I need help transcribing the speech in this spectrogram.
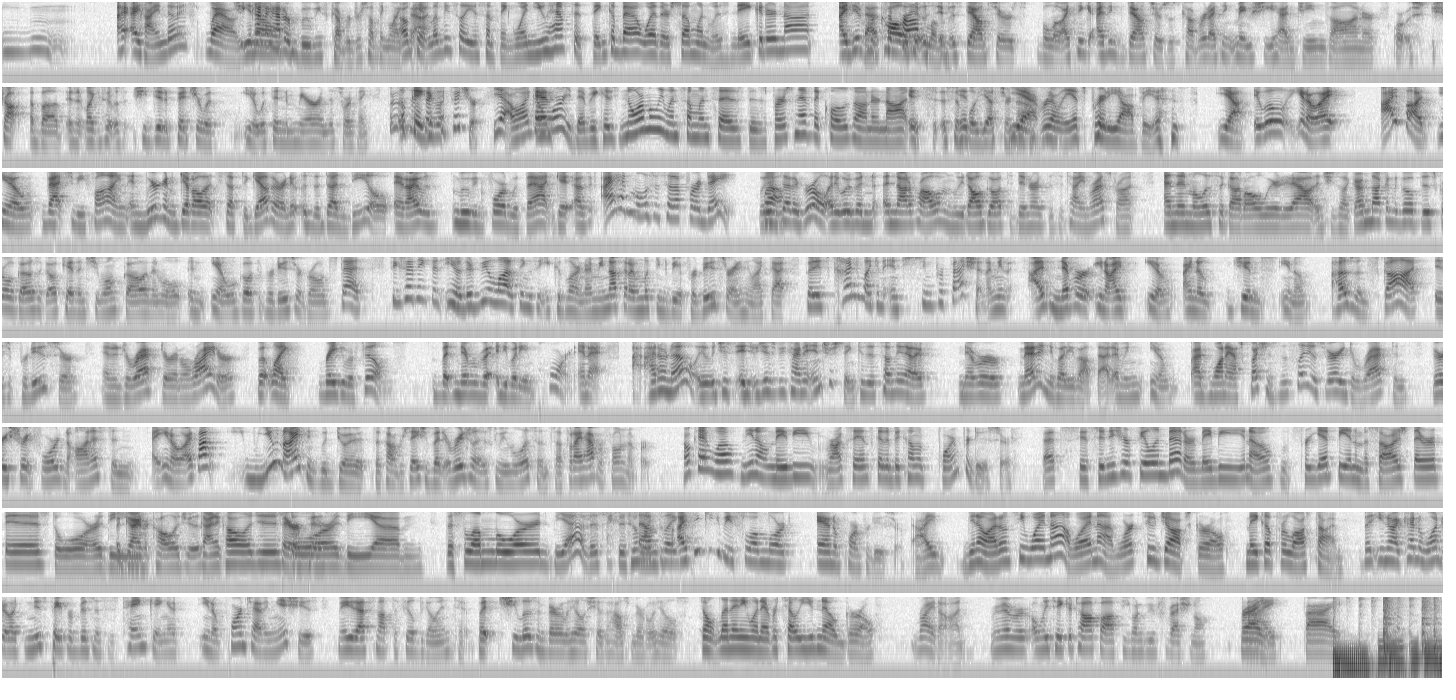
Mm, I, I Kind of. Wow. She kind of had her boobies covered or something like okay, that. Okay, let me tell you something. When you have to think about whether someone was naked or not, I did That's recall if it was if it was downstairs below. I think I think the downstairs was covered. I think maybe she had jeans on or or it was shot above. And it, like I said, it was she did a picture with you know within the mirror and this sort of thing. But it was Okay, a sexy picture. Yeah, well, I got And- worried there because normally when someone says, "Does the person have the clothes on or not?" It's a simple it's- yes or no. Yeah, really, it's pretty obvious. Yeah, it will. You know, I I thought you know that should be fine, and we're going to get all that stuff together, and it was a done deal. And I was moving forward with that. Get I was like, I had Melissa set up for a date with this other girl, and it would have been not a problem, and we'd all go out to dinner at this Italian restaurant. And then Melissa got all weirded out, and she's like, "I'm not going to go if this girl goes." Like, okay, then she won't go, and then we'll, and you know, we'll go with the producer girl instead. Because I think that you know there'd be a lot of things that you could learn. I mean, not that I'm looking to be a producer or anything like that, but it's kind of like an interesting profession. I mean, I've never, you know, I, you know, I know Jim's, you know, husband Scott is a producer and a director and a writer, but like regular films, but never but anybody in porn. And I, I don't know. It would just, it would just be kind of interesting because it's something that I've never met anybody about that. I mean, you know, I'd want to ask questions. And This lady was very direct and very straightforward and honest. And you know, I thought you and I think would enjoy the conversation, but originally it was gonna be Melissa and stuff. But I have her phone number. Okay, well, you know, maybe Roxanne's going to become a porn producer. That's as soon as you're feeling better. Maybe you know, forget being a massage therapist or the A gynecologist. gynecologist or the um, the slum lord. Yeah, this I this still like sounds this. like I think you could be a slumlord and a porn producer. I you know I don't see why not. Why not work two jobs, girl? Make up for lost time. But you know, I kind of wonder, like the newspaper business is tanking, and if you know porn's having issues, maybe that's not the field to go into. But she lives in Beverly Hills. She has a house in Beverly Hills. Don't let anyone ever tell you no, girl. Right on. Remember, only take your top off if you want to be professional. Right. Bye. Bye.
